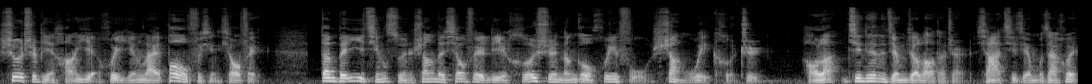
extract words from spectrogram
奢侈品行业会迎来报复性消费。但被疫情损伤的消费力何时能够恢复，尚未可知。好了，今天的节目就唠到这儿，下期节目再会。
